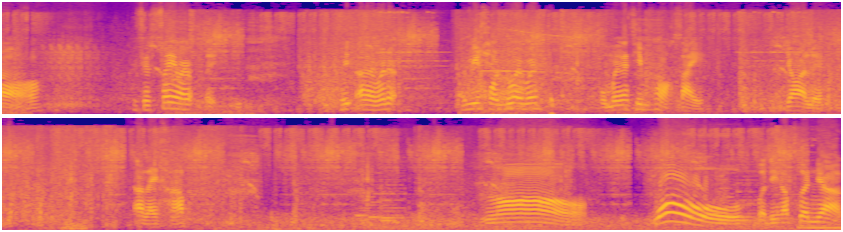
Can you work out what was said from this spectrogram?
วเฟสเฟ่ไป ฮ้ยอะไรวะเนี่ยมันมีคนด้วยไหมผมไม่กระทิมหอกใส่ยอดเลย อะไรครับงอว้าวสวัสดีครับเพื่อนยาก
